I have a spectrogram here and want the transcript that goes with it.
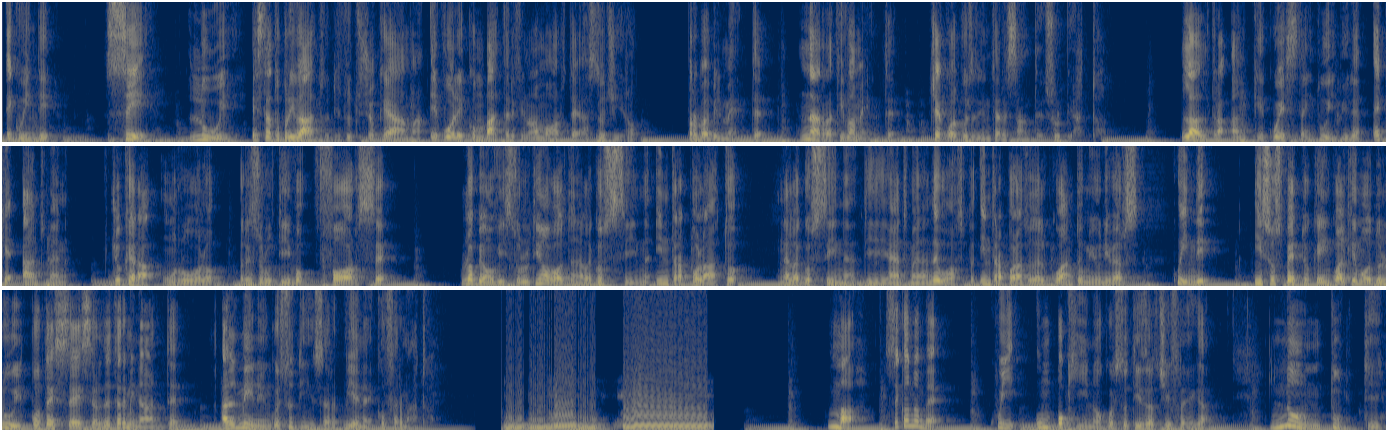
E quindi, se lui è stato privato di tutto ciò che ama e vuole combattere fino alla morte a sto giro, probabilmente, narrativamente, c'è qualcosa di interessante sul piatto. L'altra, anche questa intuibile, è che Ant-Man giocherà un ruolo risolutivo, forse. Lo abbiamo visto l'ultima volta nella Ghost Scene, intrappolato, nella Ghost Scene di Ant-Man and the Wasp, intrappolato del Quantum Universe quindi il sospetto che in qualche modo lui potesse essere determinante, almeno in questo teaser, viene confermato. Ma, secondo me, qui un pochino questo teaser ci frega. Non tutti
